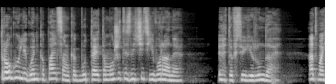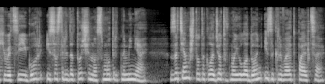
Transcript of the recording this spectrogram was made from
Трогаю легонько пальцем, как будто это может излечить его раны. Это все ерунда. Отмахивается Егор и сосредоточенно смотрит на меня. Затем что-то кладет в мою ладонь и закрывает пальцы.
